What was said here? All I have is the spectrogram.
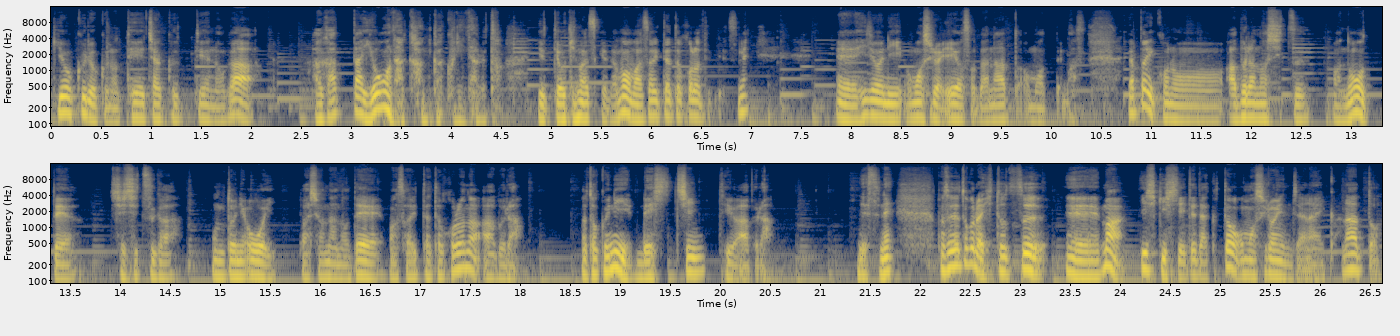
記憶力の定着っていうのが上がったような感覚になると言っておきますけども、まあそういったところでですね、えー、非常に面白い栄養素だなと思ってます。やっぱりこの油の質、まあ、脳って脂質が本当に多い場所なので、まあ、そういったところの油、まあ、特にレシチンっていう油ですね。ま、そういうところは一つ、えー、まあ意識していただくと面白いんじゃないかなと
